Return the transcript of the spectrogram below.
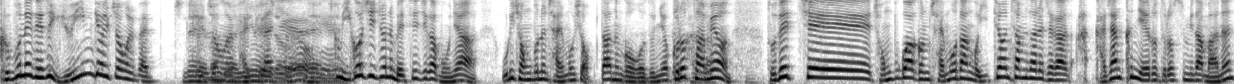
그분에 대해서 유임 결정을 발, 네, 결정을 맞아요. 발표했어요. 맞아요. 네. 그럼 이것이 주는 메시지가 뭐냐? 우리 정부는 잘못이 없다는 거거든요. 그렇다면 음. 도대체 정부가 그럼 잘못한 거 이태원 참사를 제가 하- 가장 큰 예로 들었습니다만은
